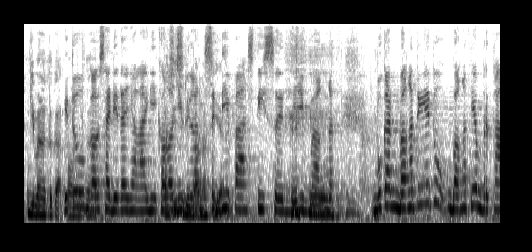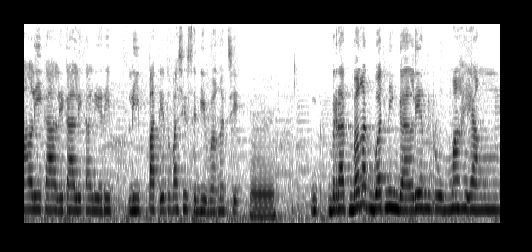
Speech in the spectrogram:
gimana tuh kak itu nggak usah ditanya lagi kalau sedih dibilang banget sih ya. sedih pasti sedih banget. Bukan bangetnya itu bangetnya berkali-kali kali-kali lipat itu pasti sedih banget sih. Hmm. Berat banget buat ninggalin rumah yang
